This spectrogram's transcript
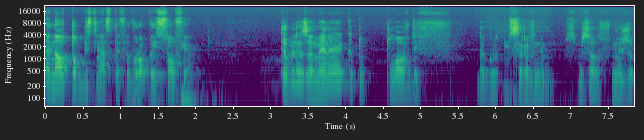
една от топ дестинациите в Европа и София. Дъблин за мен е като Пловдив, да го сравним. В смисъл, между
